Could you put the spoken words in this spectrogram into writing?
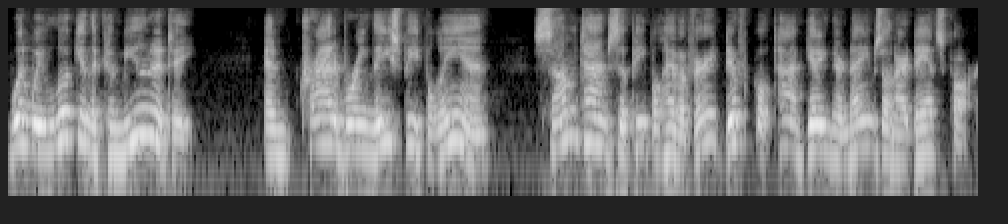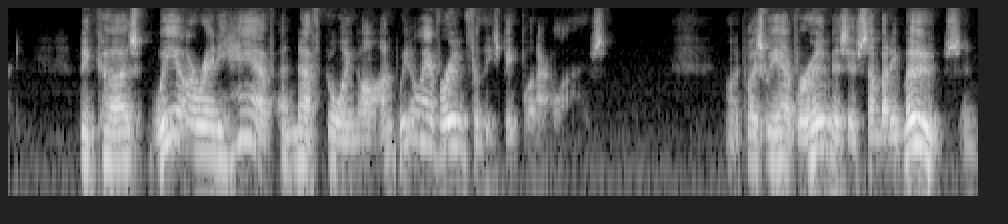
when we look in the community and try to bring these people in, sometimes the people have a very difficult time getting their names on our dance card because we already have enough going on. We don't have room for these people in our lives. The only place we have room is if somebody moves and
